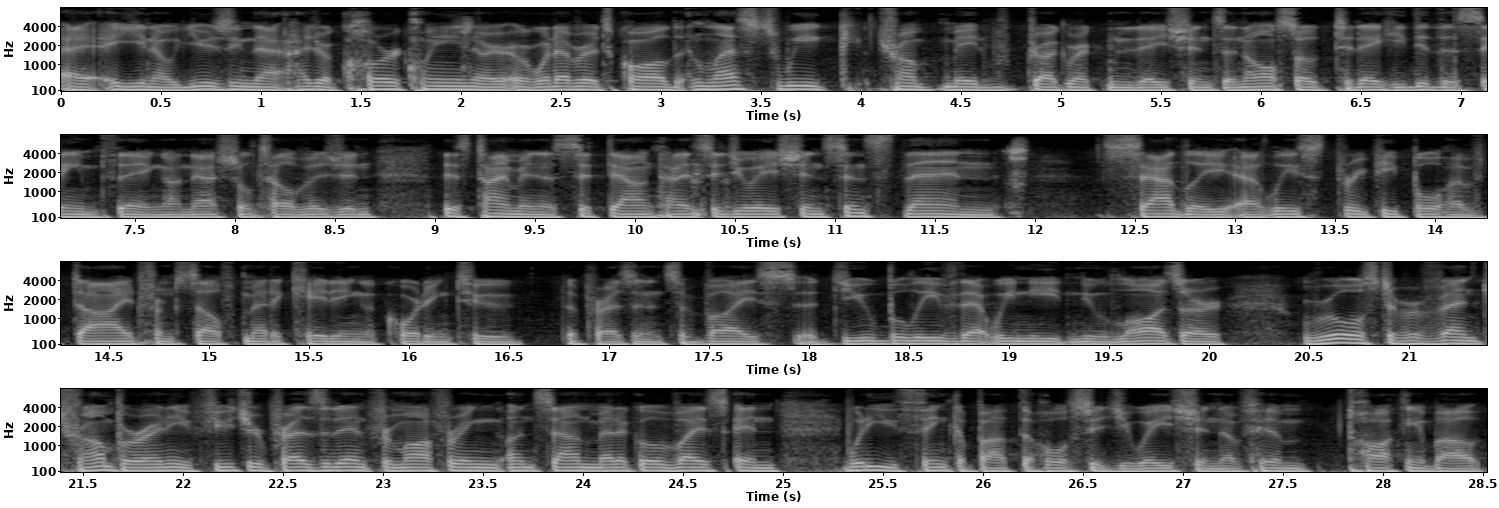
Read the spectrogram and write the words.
uh, you know using that hydrochloroquine or, or, whatever it's called. And last week Trump made drug recommendations, and also today he did the same thing on national television. This time in a sit down kind of situation. Since then sadly, at least three people have died from self medicating, according to the president's advice. Uh, do you believe that we need new laws or rules to prevent Trump or any future president from offering unsound medical advice? And what do you think about the whole situation of him talking about,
